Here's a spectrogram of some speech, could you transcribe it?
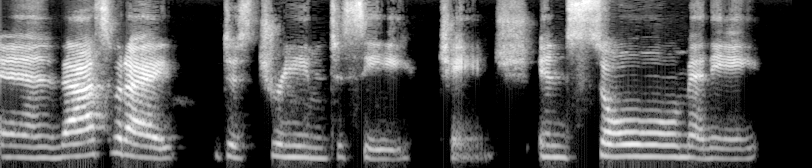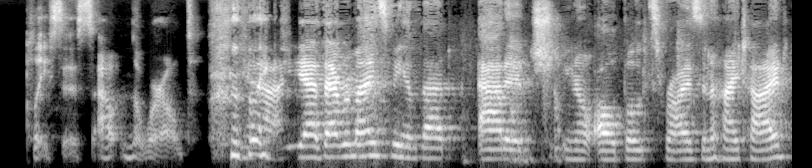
and that's what i just dream to see change in so many places out in the world. yeah, like, yeah, that reminds me of that adage, you know, all boats rise in a high tide.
